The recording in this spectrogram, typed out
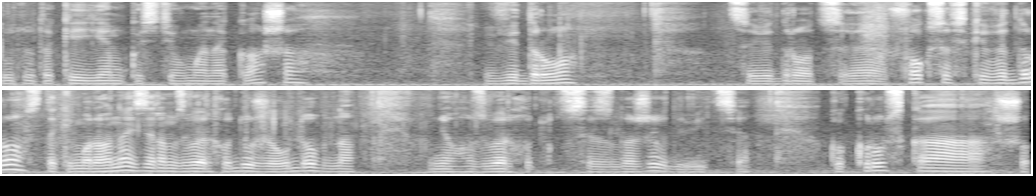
Тут у такій ємкості в мене каша, відро. Це відро це фоксовське відро з таким органайзером зверху, дуже удобно. В нього зверху тут все зложив, дивіться. Кукурузка, що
